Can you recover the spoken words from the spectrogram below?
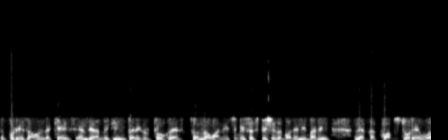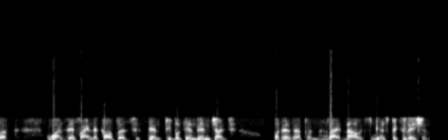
The police are on the case and they are making very good progress. So no one needs to be suspicious about anybody. Let the cops do their work. Once they find the culprits, then people can then judge what has happened. Right now, it's mere speculation.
